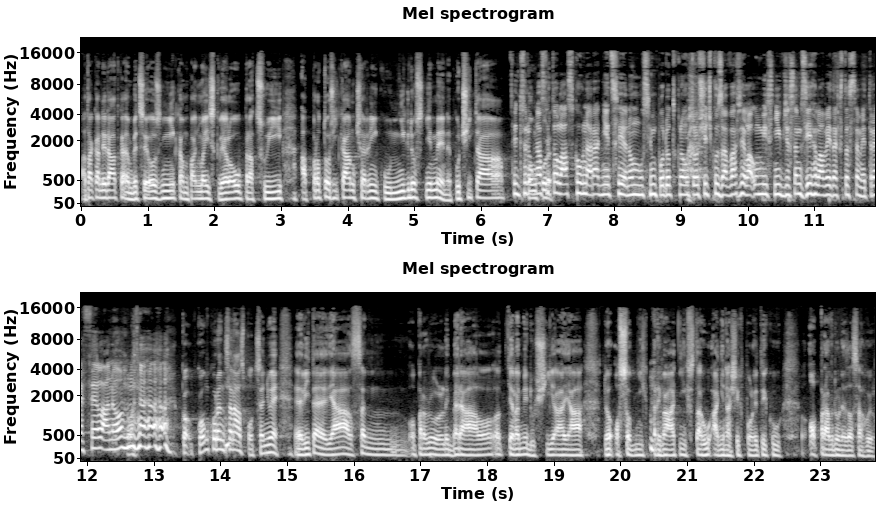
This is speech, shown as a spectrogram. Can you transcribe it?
A ta kandidátka je ambiciozní, kampaň mají skvělou, pracují a proto říkám černíků, nikdo s nimi nepočítá. Teď zrovna Konkur... si to láskou na radnici, jenom musím podotknout, trošičku zavařila u místních, že jsem z hlavy, tak jste se mi trefil, ano. Ko- konkurence nás podceňuje. Víte, já jsem opravdu liberál tělem i duší a já do osobních, privátních vztahů ani našich politiků opravdu nezasahuju.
